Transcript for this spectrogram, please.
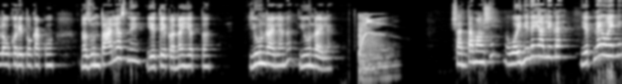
लवकर येतो काकू. अजून तर आल्याच नाही. येते का? नाही येत तर. येऊन राहिल्या ना? येऊन राहिल्या. शांता मावशी वहिनी नाही आली का? येत नाही वहिनी?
